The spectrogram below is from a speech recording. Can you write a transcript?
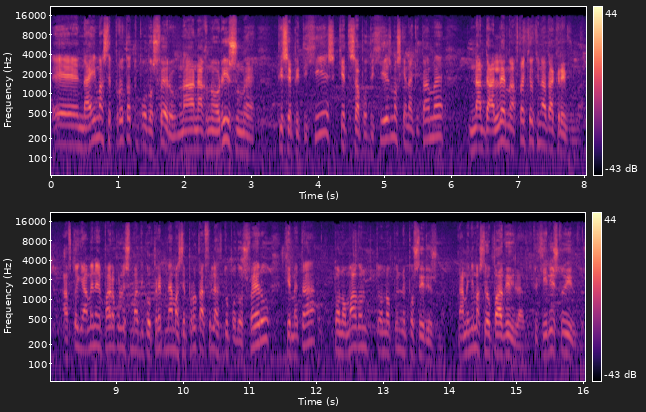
ε, να είμαστε πρώτα του ποδοσφαίρου, να αναγνωρίζουμε τις επιτυχίες και τις αποτυχίες μας και να κοιτάμε να τα λέμε αυτά και όχι να τα κρύβουμε. Αυτό για μένα είναι πάρα πολύ σημαντικό. Πρέπει να είμαστε πρώτα φίλαθλοι του ποδοσφαίρου και μετά των ομάδων των οποίων υποστηρίζουμε. Να μην είμαστε οπαδοί δηλαδή, του χειρίστου ίδιου.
